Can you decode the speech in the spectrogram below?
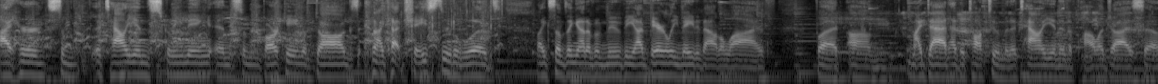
I heard some Italians screaming and some barking of dogs, and I got chased through the woods like something out of a movie. I barely made it out alive. But um, my dad had to talk to him in Italian and apologize. So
